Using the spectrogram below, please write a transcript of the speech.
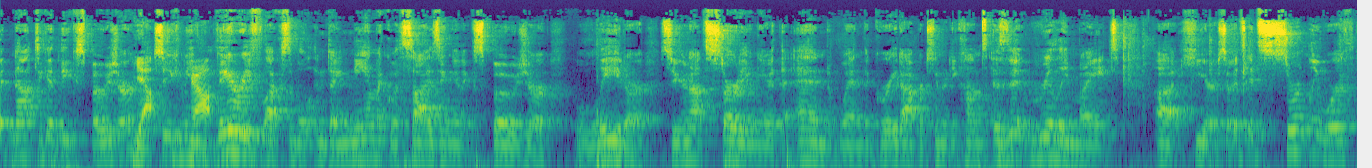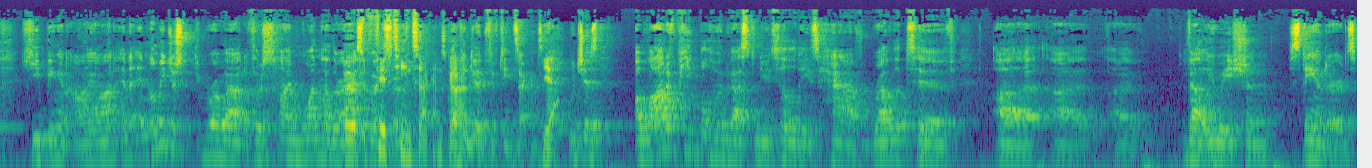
but not to get the exposure. Yeah. So you can be yeah. very flexible and dynamic with sizing and exposure later. So you're not starting near the end when the great opportunity comes, as it really might uh, here. So it's, it's certainly worth keeping an eye on. And, and let me just throw out, if there's time, one other uh, aspect. 15 of, seconds. Go I ahead. do it 15 seconds. Yeah. Which is a lot of people who invest in utilities have relative. Uh, uh valuation standards.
